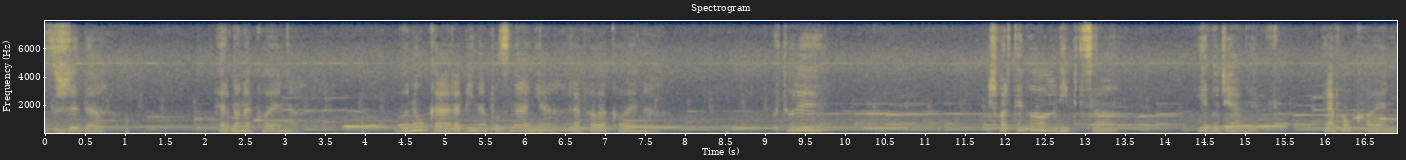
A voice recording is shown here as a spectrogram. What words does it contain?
z Żyda Hermana Coena, wnuka rabina Poznania Rafała Coena, który 4 lipca jego dziadek Rafał Cohen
